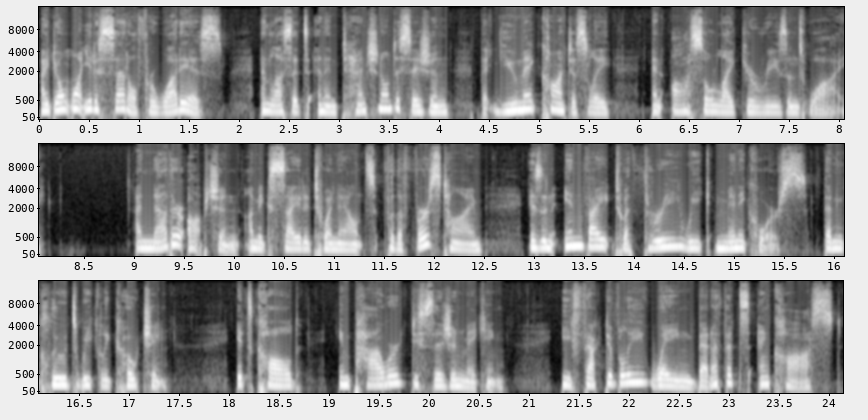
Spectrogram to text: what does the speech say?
I don't want you to settle for what is unless it's an intentional decision that you make consciously and also like your reasons why. Another option I'm excited to announce for the first time is an invite to a three week mini course that includes weekly coaching. It's called Empowered Decision Making Effectively Weighing Benefits and Cost,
